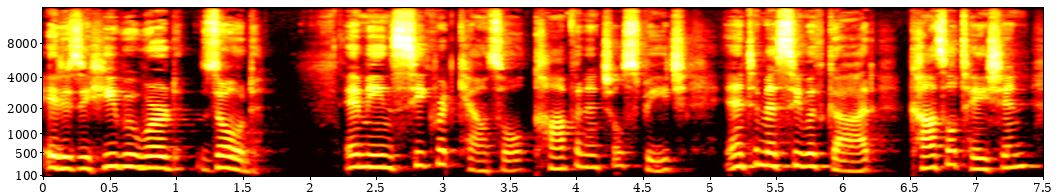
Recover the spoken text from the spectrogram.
It is a Hebrew word sode. It means secret counsel, confidential speech, intimacy with God, consultation,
